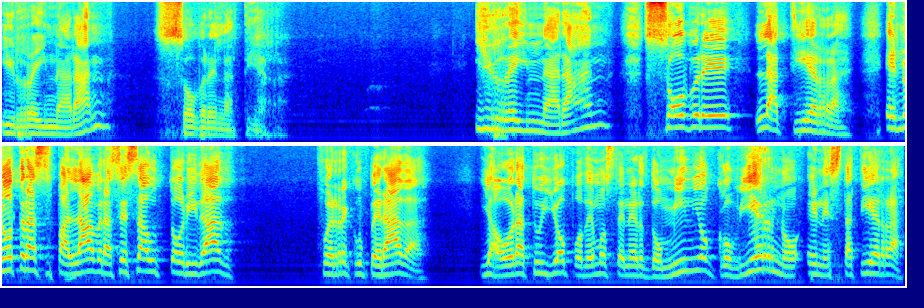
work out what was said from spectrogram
y reinarán sobre la tierra. y reinarán sobre la tierra. En otras palabras, esa autoridad fue recuperada y ahora tú y yo podemos tener dominio, gobierno en esta tierra.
